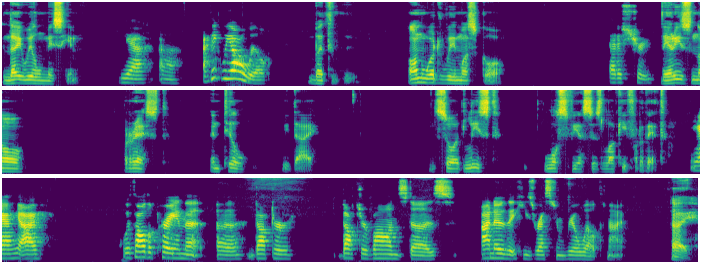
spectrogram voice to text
And I will miss him. yeah, uh, I think we all will. But onward we must go. That is true. There is no rest until we die. And so at least Losvius is lucky for that. Yeah, yeah. I, with all the praying that uh, Doctor Doctor Vons does, I know that he's resting real well tonight. Aye.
